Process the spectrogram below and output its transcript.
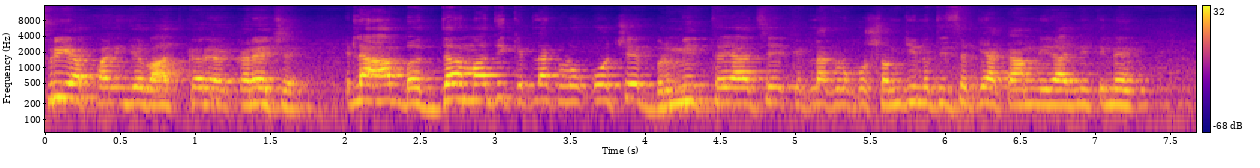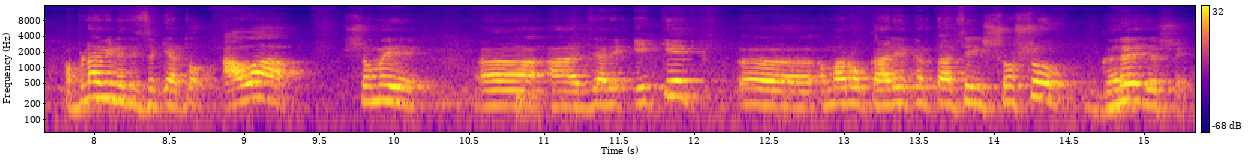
ફ્રી આપવાની જે વાત કરે છે. એટલે આ બધામાંથી કેટલાક લોકો છે ભ્રમિત થયા છે, કેટલાક લોકો સમજી નથી શક્યા કામની રાજનીતિને અપનાવી નથી શક્યા. તો આવા સમયે જ્યારે એક એક અમારો કાર્યકર્તા છે એ શોષો ઘરે જશે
